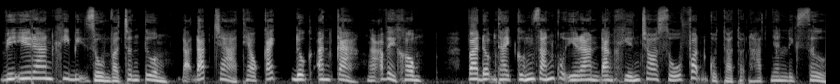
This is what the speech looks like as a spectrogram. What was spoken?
vì Iran khi bị dồn vào chân tường đã đáp trả theo cách được ăn cả ngã về không. Và động thái cứng rắn của Iran đang khiến cho số phận của thỏa thuận hạt nhân lịch sử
